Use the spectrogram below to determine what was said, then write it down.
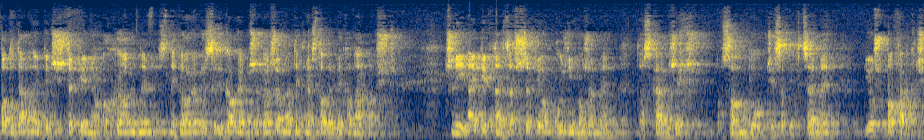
poddane być szczepieniom ochronnym z rygorem, z rygorem przepraszam, natychmiastowej wykonalności. Czyli najpierw nas zaszczepią, później możemy to skarżyć do sądu, gdzie sobie chcemy, już po fakcie.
